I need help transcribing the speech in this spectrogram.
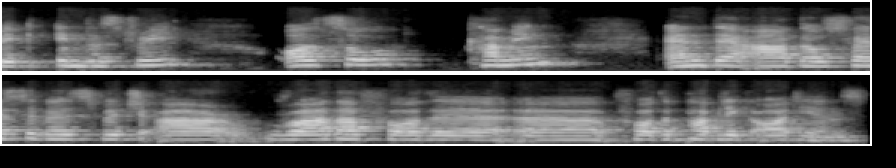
big industry also coming, and there are those festivals which are rather for the uh, for the public audience.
